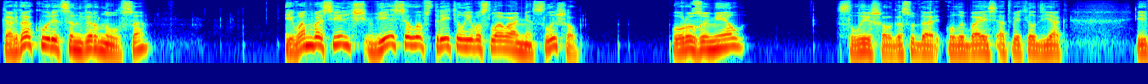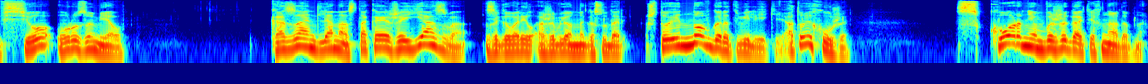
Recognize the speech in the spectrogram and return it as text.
Когда Курицын вернулся, Иван Васильевич весело встретил его словами «Слышал?» «Уразумел?» «Слышал, государь», — улыбаясь, ответил дьяк и все уразумел. «Казань для нас такая же язва, — заговорил оживленно государь, — что и Новгород великий, а то и хуже. С корнем выжигать их надобно.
